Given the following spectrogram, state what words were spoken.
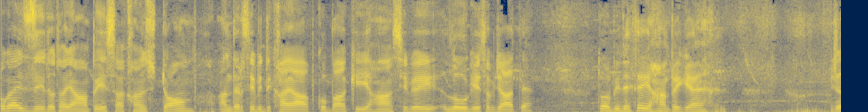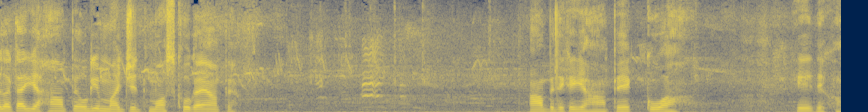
तो ये तो था यहाँ पे ईसा खान टॉम अंदर से भी दिखाया आपको, बाकी यहाँ से भी लोग ये सब जाते हैं। तो अभी देखते हैं यहाँ पे क्या है। मुझे लगता है यहाँ पे होगी मस्जिद, मॉस्क होगा यहाँ पे। यहाँ पे देखिए यहाँ पे कुआ। ये देखो।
